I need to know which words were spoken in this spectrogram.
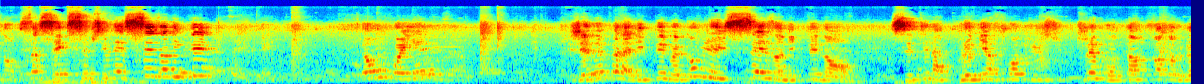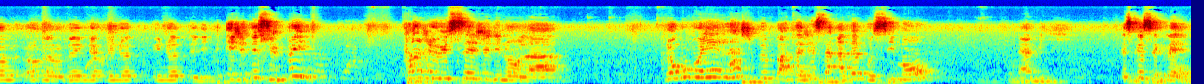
Non, ça c'est exceptionnel. 16 en dictée. Donc vous voyez, j'aimais pas la dictée, mais comme j'ai eu 16 en dictée, non. C'était la première fois que je suis très content quand on me remet une, une note de dictée. Et j'étais surpris. Quand j'ai vu 16, j'ai dit non là. Donc vous voyez, là je peux partager ça avec aussi mon ami. Est-ce que c'est clair?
